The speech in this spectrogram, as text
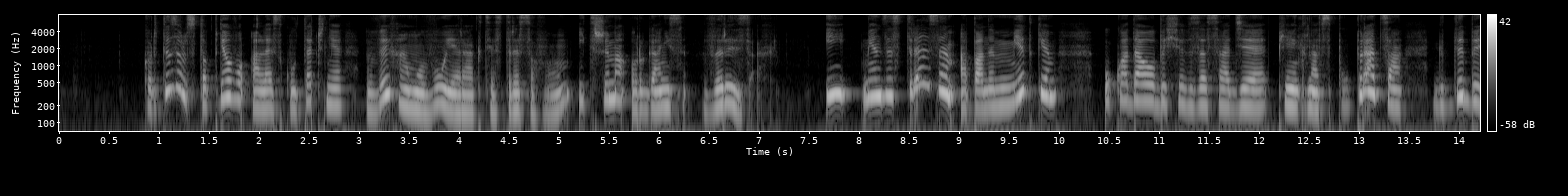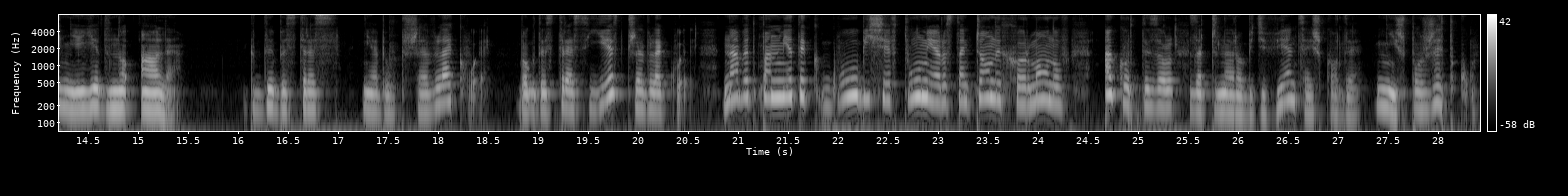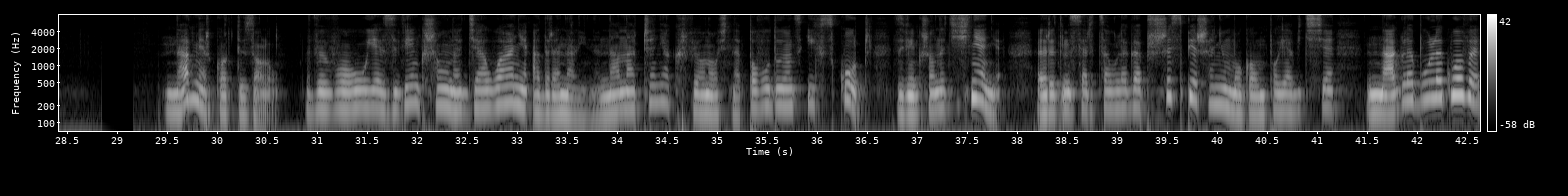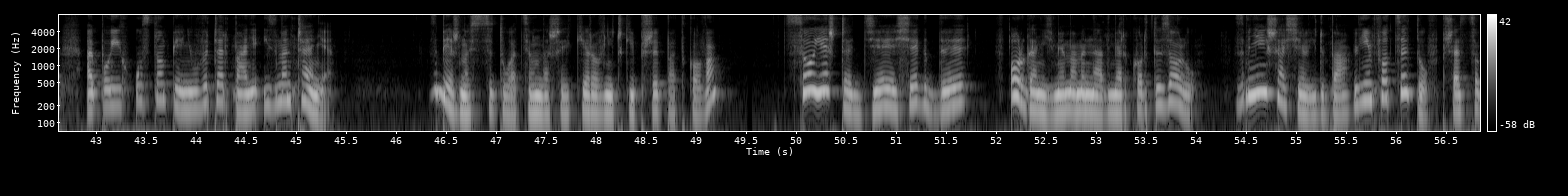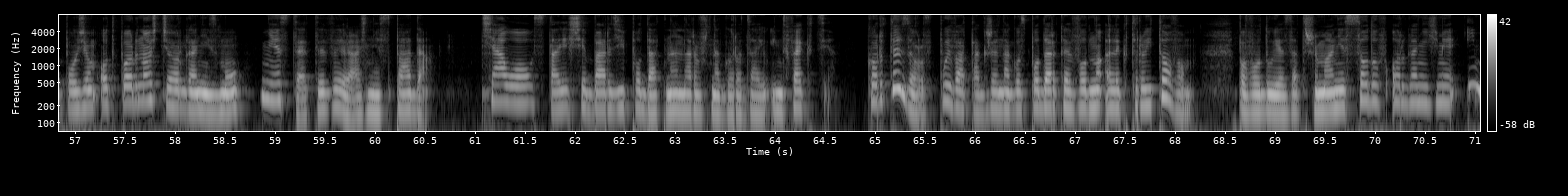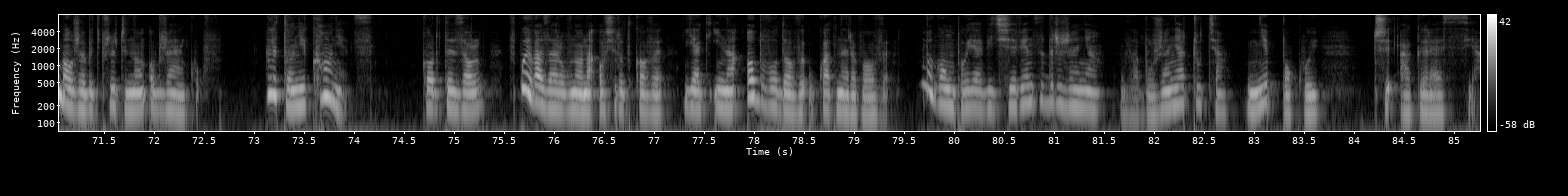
Kortyzol stopniowo, ale skutecznie wyhamowuje reakcję stresową i trzyma organizm w ryzach. I między stresem a panem Mietkiem układałoby się w zasadzie piękna współpraca, gdyby nie jedno ale. Gdyby stres nie był przewlekły. Bo gdy stres jest przewlekły, nawet pan Mietek gubi się w tłumie roztańczonych hormonów, a kortyzol zaczyna robić więcej szkody niż pożytku. Nadmiar kortyzolu wywołuje zwiększone działanie adrenaliny na naczynia krwionośne, powodując ich skurcz, zwiększone ciśnienie. Rytm serca ulega przyspieszeniu, mogą pojawić się nagle bóle głowy, a po ich ustąpieniu wyczerpanie i zmęczenie. Zbieżność z sytuacją naszej kierowniczki przypadkowa? Co jeszcze dzieje się, gdy w organizmie mamy nadmiar kortyzolu? Zmniejsza się liczba limfocytów, przez co poziom odporności organizmu niestety wyraźnie spada. Ciało staje się bardziej podatne na różnego rodzaju infekcje. Kortyzol wpływa także na gospodarkę wodnoelektrolitową, powoduje zatrzymanie sodu w organizmie i może być przyczyną obrzęków. Ale to nie koniec. Kortyzol wpływa zarówno na ośrodkowy, jak i na obwodowy układ nerwowy. Mogą pojawić się więc drżenia, zaburzenia czucia, niepokój czy agresja.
